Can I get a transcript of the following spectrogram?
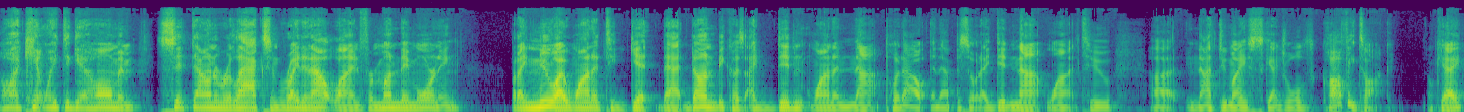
oh, I can't wait to get home and sit down and relax and write an outline for Monday morning. But I knew I wanted to get that done because I didn't want to not put out an episode. I did not want to uh, not do my scheduled coffee talk. Okay.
